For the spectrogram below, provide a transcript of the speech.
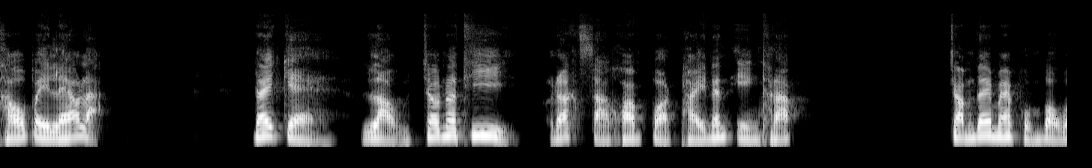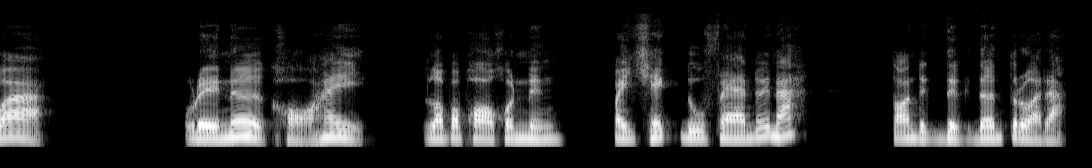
เขาไปแล้วล่ะ ได้แก่เหล่าเจ้าหน้าที่รักษาความปลอดภัยนั่นเองครับจำได้ไหมผมบอกว่าเรเนอร์ขอให้รปภคนหนึ่งไปเช็คดูแฟนด้วยนะ ตอนดึกๆเดินตรวจอะ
